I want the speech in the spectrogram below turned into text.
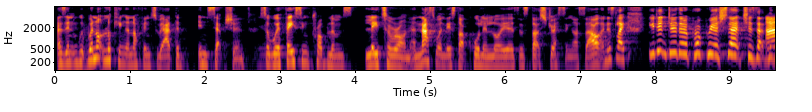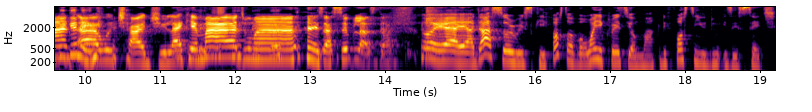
As in, we- we're not looking enough into it at the inception. So we're facing problems later on. And that's when they start calling lawyers and start stressing us out. And it's like, you didn't do the appropriate searches at the and beginning. I will charge you like a mad woman. it's as simple as that. Oh yeah, yeah, that's so risky. First of all, when you create your mark, the first thing you do is a search.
